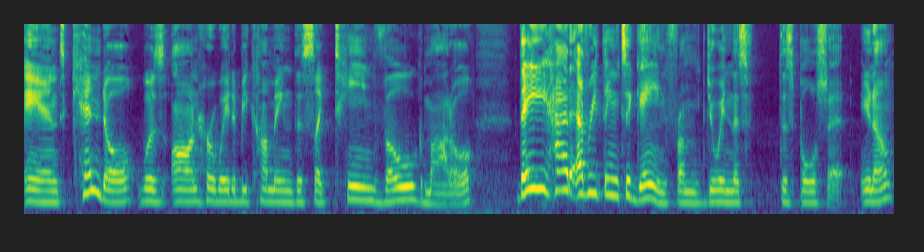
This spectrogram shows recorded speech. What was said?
and Kendall was on her way to becoming this, like, teen Vogue model, they had everything to gain from doing this this bullshit, you know?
